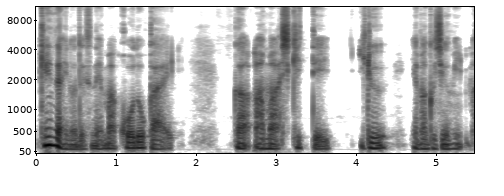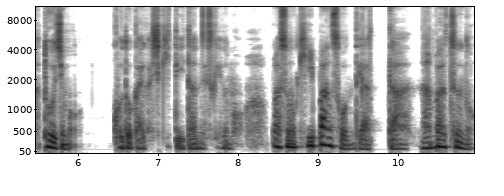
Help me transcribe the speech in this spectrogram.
現在のですね、まあ、行動会が、まあ、仕切っている山口組、まあ、当時も行動会が仕切っていたんですけれども、まあ、そのキーパーソンであったナンバー2の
